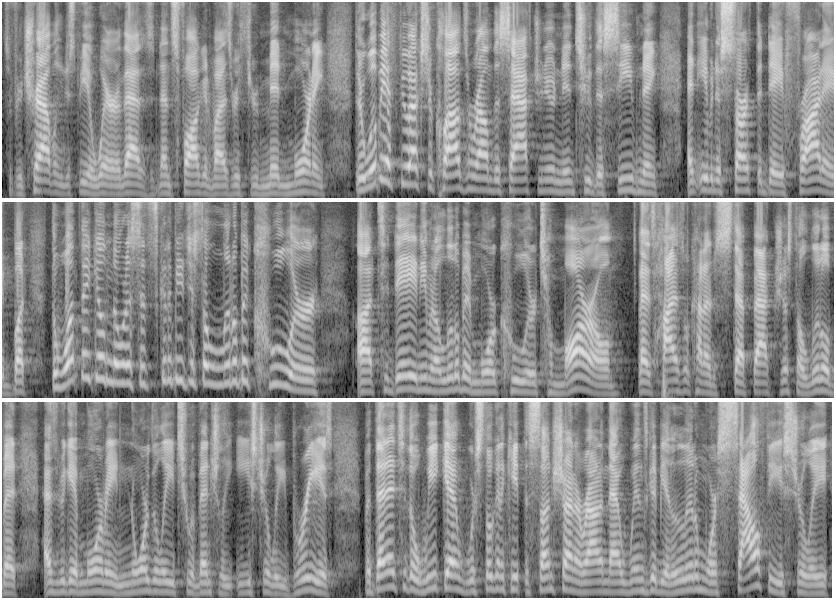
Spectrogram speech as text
So if you're traveling, just be aware of that. It's a dense fog advisory through mid-morning. There will be a few extra clouds around this afternoon into this evening and even to start the day Friday. But the one thing you'll notice, it's going to be just a little bit cooler uh, today and even a little bit more cooler tomorrow as highs will kind of step back just a little bit as we get more of a northerly to eventually easterly breeze. But then into the weekend, we're still going to keep the sunshine around, and that wind's going to be a little more southeasterly,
